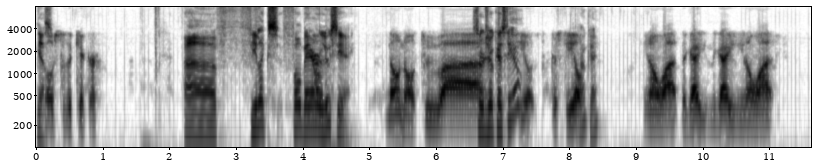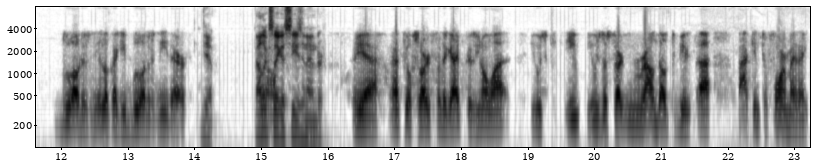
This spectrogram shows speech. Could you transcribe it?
Yes. goes to the kicker. Uh, Felix Faubert No. Lussier. No, no, to uh, Sergio Castillo. Castillo. Castillo. Okay. You know what? The guy, the guy, you know what? Blew out his knee. It looked like he blew out his knee there. Yep. That You looks know. like a season ender. Yeah, I feel sorry for the guy because you know what? He was he he was just starting to round out to be uh, back into form. I think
